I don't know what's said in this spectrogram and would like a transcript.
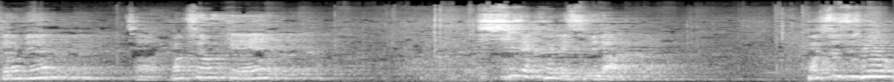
그러면, 자, 박수 함께 시작하겠습니다. 박수 주세요.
